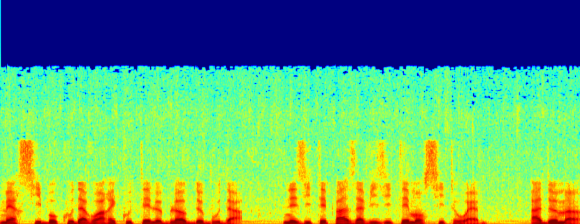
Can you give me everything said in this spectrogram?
Merci beaucoup d'avoir écouté le blog de Bouddha. N'hésitez pas à visiter mon site web. À demain.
